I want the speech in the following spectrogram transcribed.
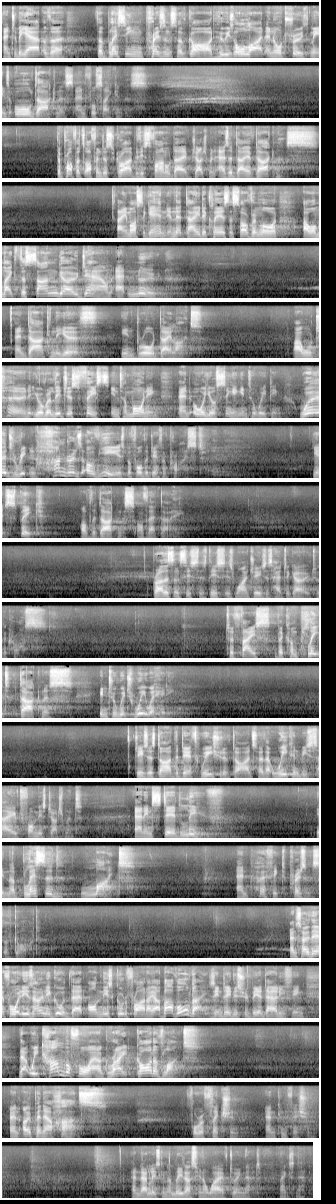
and to be out of the, the blessing presence of God, who is all light and all truth, means all darkness and forsakenness. The prophets often described this final day of judgment as a day of darkness. Amos again, in that day declares the sovereign Lord, I will make the sun go down at noon and darken the earth in broad daylight. I will turn your religious feasts into mourning and all your singing into weeping. Words written hundreds of years before the death of Christ, yet speak of the darkness of that day. Brothers and sisters, this is why Jesus had to go to the cross. To face the complete darkness into which we were heading Jesus died the death we should have died so that we can be saved from this judgment and instead live in the blessed light and perfect presence of God. And so, therefore, it is only good that on this Good Friday, above all days, indeed, this should be a daily thing, that we come before our great God of light and open our hearts for reflection and confession. And Natalie's going to lead us in a way of doing that. Thanks, Nat.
